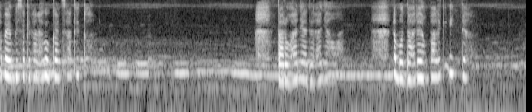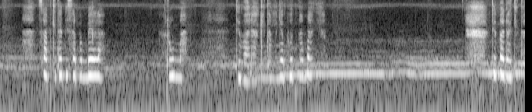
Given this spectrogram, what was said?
Apa yang bisa kita lakukan saat itu? Taruhannya adalah nyawa. Namun tak ada yang paling indah saat kita bisa membela rumah di mana kita menyebut namanya, di mana kita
